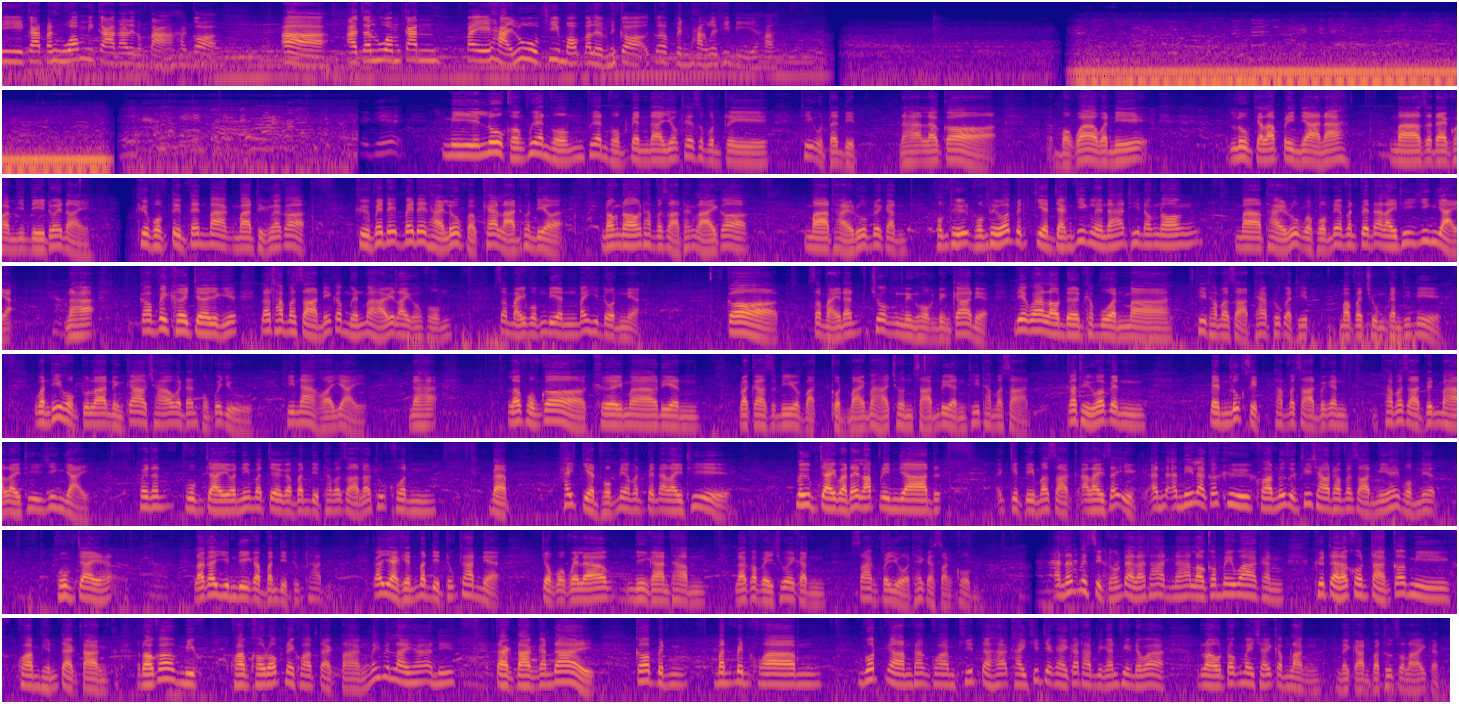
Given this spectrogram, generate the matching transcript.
มีการประท้วงมีการอะไรต่างๆค่ะก็อ่าอาจจะรวมกัน ไปถ่ายรูปที่ม็อบอะไรแบบนี้ก็ก็เป็นทางเลือกที่ดีค่ะอย่างนี้มีลูกของเพื่อนผมเพื่อนผมเป็นนายกเทศมนตรีที่อุตรดิตถ์นะฮะแล้วก็บอกว่าวันนี้ลูกจะรับปริญญานะ มาแสดงความยินดีด้วยหน่อย คือผมตื่นเต้นมากมาถึงแล้วก็ คือไม่ได้ไม่ได้ถ่ายรูปกับแค่หลานคนเดียวอะน้องๆธรรมศาสตร์ทั้งหลายก็มาถ่ายรูปด้วยกัน ผมถือผมถือว่าเป็นเกียรติอย่างยิ่งเลยนะฮะที่น้องๆมาถ่ายรูปกับผมเนี่ยมันเป็นอะไรที่ยิ่งใหญ่อะนะฮะก็ไม่เคยเจออย่างนี้ แล้วธรรมศาสตร์นี่ก็เหมือนมหาวิทยาลัยของผม สมัยผมเรียนมหิดลเนี่ยก็สมัยนั้นช่วง 1619เนี่ยเรียกว่าเราเดินขบวนมาที่ธรรมศาสตร์แทบทุกอาทิตย์มาประชุมกันที่นี่ วันที่ 6 ตุลา19 เช้าวันนั้นผมก็อยู่ที่หน้าหอใหญ่ นะฮะแล้วผมก็เคยมาเรียนประกาศนียบัตรกฎหมายมหาชน 3 เดือนที่ธรรมศาสตร์ ก็ถือว่าเป็นเป็นลูกศิษย์ธรรมศาสตร์เหมือนกันธรรมศาสตร์เป็นมหาลัยที่ยิ่งใหญ่ เพราะฉะนั้นภูมิใจวันนี้มาเจอกับบัณฑิตธรรมศาสตร์แล้วทุกคนแบบให้เกียรติผมเนี่ยมันเป็นอะไรที่ปลื้มใจกว่าได้รับปริญญากิตติมศักดิ์อะไรซะอีก อันอันนี้แหละก็คือความรู้สึกที่ชาวธรรมศาสตร์มีให้ผมเนี่ยภูมิใจฮะแล้วก็ยินดีกับบัณฑิตทุกท่าน ก็อยากเห็นบัณฑิตทุกท่านเนี่ยจบออกไปแล้วมีงานทำแล้วก็ไปช่วยกันสร้างประโยชน์ให้กับสังคม อันนั้นเป็นสิทธิ์ของแต่ละท่านนะ เราก็ไม่ว่ากัน คือแต่ละคนต่างก็มีความเห็นแตกต่าง เราก็มีความเคารพในความแตกต่าง ไม่เป็นไรฮะอันนี้แตกต่างกันได้ ก็เป็นมันเป็นความงดงามทางความคิดนะฮะใครคิดยังไงก็ทำอย่างนั้นเพียงแต่ว่าเราต้องไม่ใช้กำลังในการประทุษร้ายกัน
